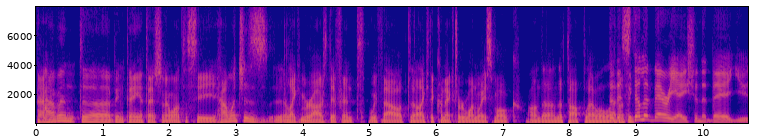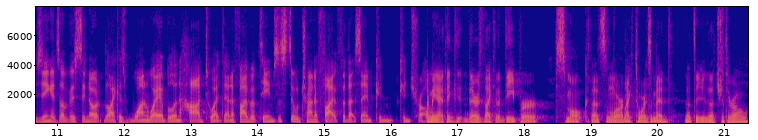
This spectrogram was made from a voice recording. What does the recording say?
I haven't uh, been paying attention. I want to see how much is uh, like Mirage different without uh, like the connector one way smoke on the on the top level. So there's think still a variation that they're using. It's obviously not like as one wayable and hard to identify, but teams are still trying to fight for that same con- control. I mean, I think there's like the deeper smoke that's more like towards mid that you that you throw,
